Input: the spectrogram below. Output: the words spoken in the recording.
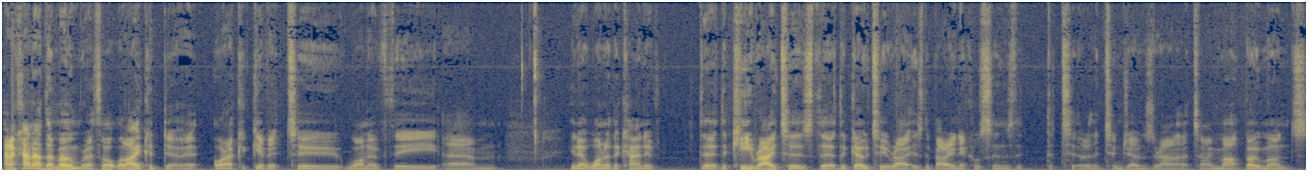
and I kind of had that moment where I thought, well, I could do it, or I could give it to one of the, um, you know, one of the kind of the, the key writers, the the go-to writers, the Barry Nicolsons, the, the I think Tim Jonze around at that time, Mark Beaumonts,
